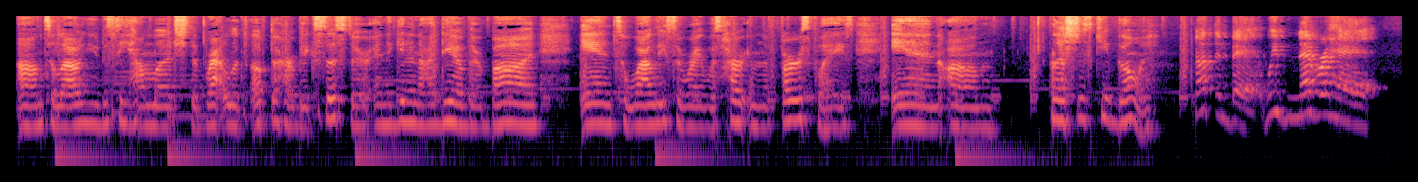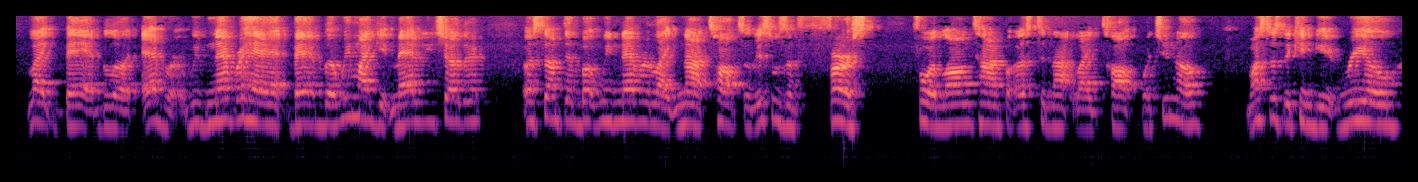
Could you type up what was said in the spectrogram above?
um, to allow you to see how much the brat looked up to her big sister and to get an idea of their bond and to why LisaRaye was hurt in the first place. And um, let's just keep going. Nothing bad. We've never had like bad blood ever. We've never had bad blood. We might get mad at each other or something, but we never like not talk. So this was a first for a long time for us to not like talk. But you know, my sister can get real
